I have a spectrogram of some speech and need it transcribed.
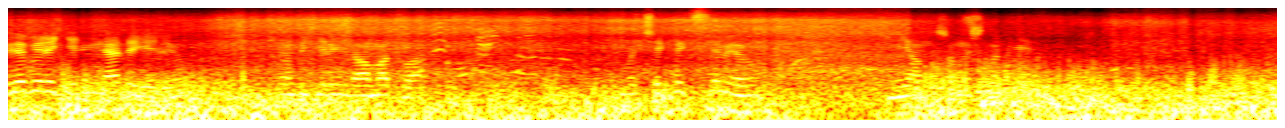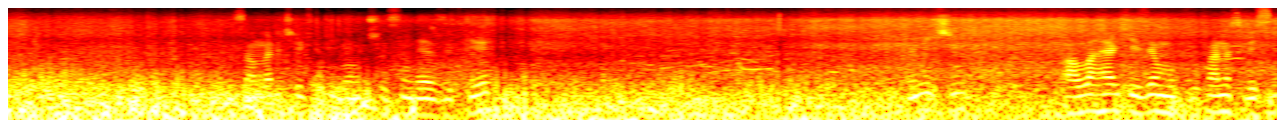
De böyle gelinler de geliyor. Şuna bir gelin damat var. Çekmek istemiyorum. Şimdi yanlış anlaşılabilir. İnsanları çektim konuşasın ne yazık ki. Onun için Allah herkese mutluluklar nasip etsin.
